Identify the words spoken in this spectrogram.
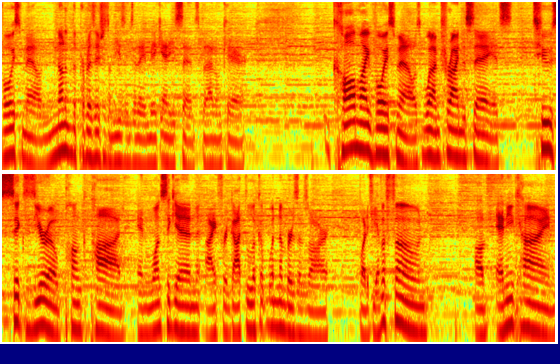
voicemail. None of the prepositions I'm using today make any sense, but I don't care. Call my voicemail is what I'm trying to say. It's 260 Punk Pod. And once again, I forgot to look up what numbers those are. But if you have a phone of any kind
